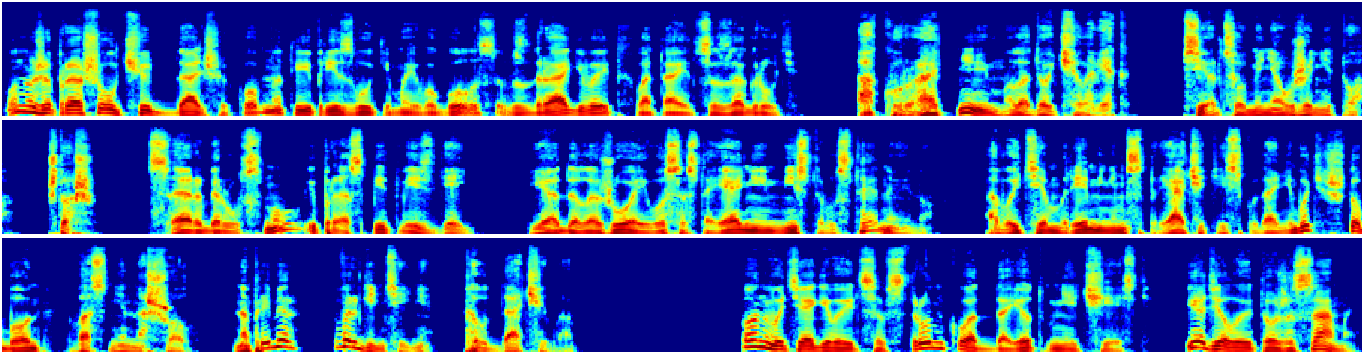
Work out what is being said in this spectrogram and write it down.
Он уже прошел чуть дальше комнаты и при звуке моего голоса вздрагивает, хватается за грудь. «Аккуратнее, молодой человек. Сердце у меня уже не то. Что ж, Сербер уснул и проспит весь день. Я доложу о его состоянии мистеру Стэнуину, а вы тем временем спрячетесь куда-нибудь, чтобы он вас не нашел. Например, в Аргентине. Удачи вам!» Он вытягивается в струнку, отдает мне честь. Я делаю то же самое.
